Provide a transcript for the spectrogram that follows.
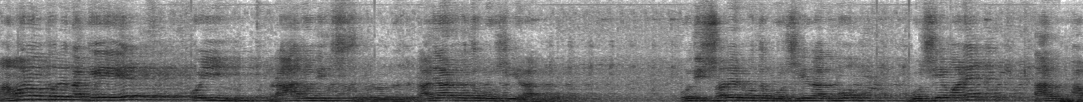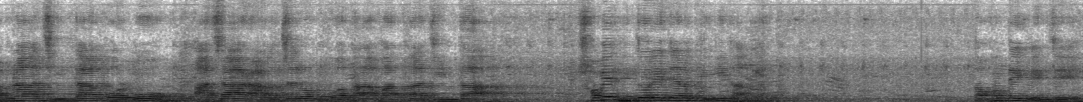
আমার অন্তরে তাকে ওই রাজ রাজার মতো বসিয়ে রাখব। অধীশ্বরের মতো বসিয়ে রাখব। বসিয়ে মানে তার ভাবনা, চিন্তা, কর্ম, আচার আলোচন কথা বার্তা চিন্তা সবের ভিতরে যেন তিনি থাকে। তখন দেখবেন যে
